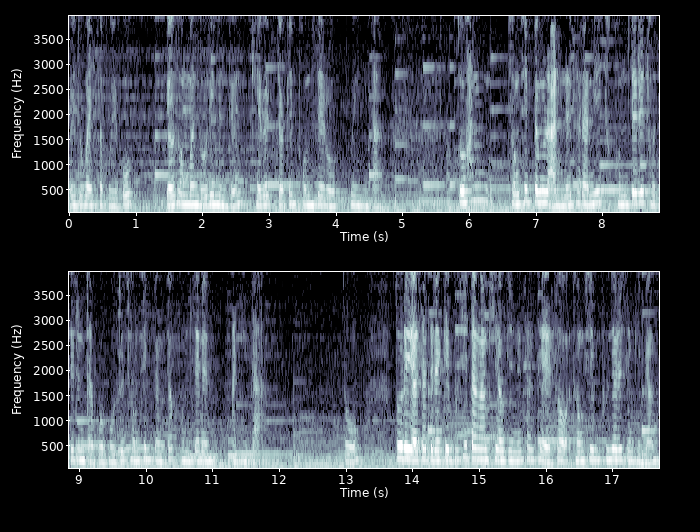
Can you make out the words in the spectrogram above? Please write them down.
의도가 있어 보이고 여성만 노리는 등 계획적인 범죄로 보입니다. 또한 정신병을 앓는 사람이 저 범죄를 저지른다고 모두 정신병적 범죄는 아니다. 또 또래 여자들에게 무시당한 기억이 있는 상태에서 정신 분열이 생기면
